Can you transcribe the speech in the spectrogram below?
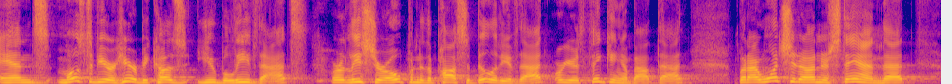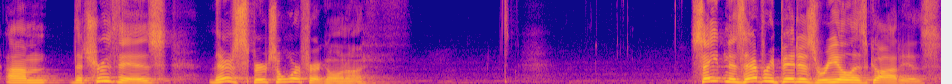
And most of you are here because you believe that, or at least you're open to the possibility of that, or you're thinking about that. But I want you to understand that um, the truth is there's spiritual warfare going on. Satan is every bit as real as God is.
